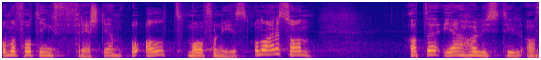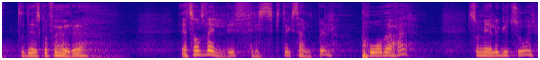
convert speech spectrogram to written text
om å få ting fresht igjen, og alt må fornyes. Og nå er det sånn at eh, jeg har lyst til at dere skal få høre et sånt veldig friskt eksempel på det her, som gjelder Guds ord.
